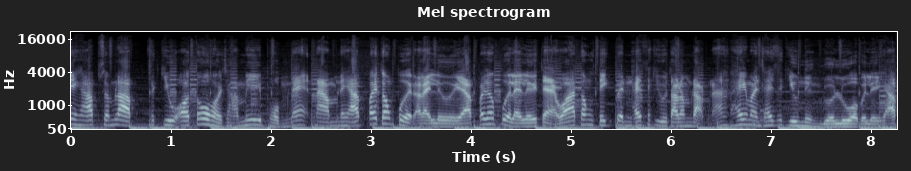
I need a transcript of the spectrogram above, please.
นะครับสำหรับสกิลออโต้ของชามี่ผมแนะนำนะครับไม่ต้องเปิดอะไรเลยครับไม่ต้องเปิดอะไรเลย แต่ว่าต้องติ๊กเป็นใช้สกิลตามลำดับนะให้มันใช้สกิลหนึ่งรัวๆไปเลยครับ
